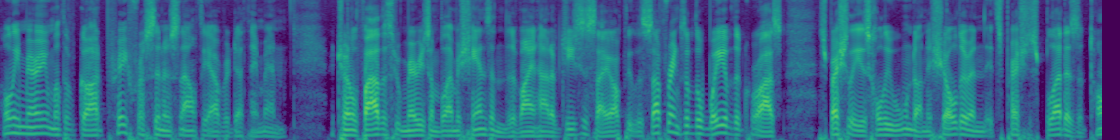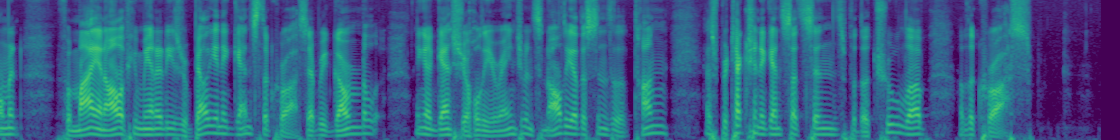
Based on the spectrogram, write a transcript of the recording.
Holy Mary, Mother of God, pray for us sinners now at the hour of death. Amen. Eternal Father, through Mary's unblemished hands and the divine heart of Jesus, I offer you the sufferings of the way of the cross, especially his holy wound on his shoulder and its precious blood as atonement for my and all of humanity's rebellion against the cross, every grumbling against your holy arrangements, and all the other sins of the tongue, as protection against such sins for the true love of the cross.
